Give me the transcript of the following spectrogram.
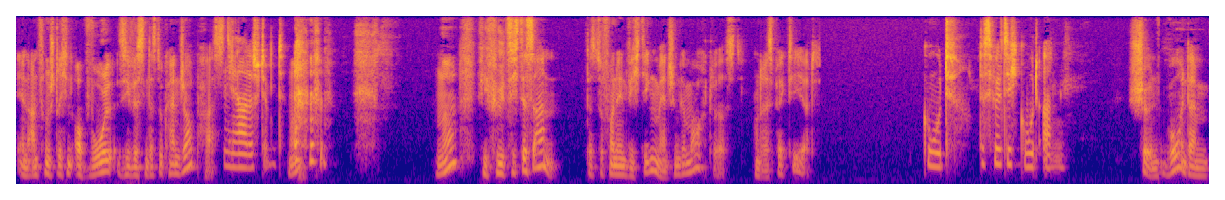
in Anführungsstrichen, obwohl sie wissen, dass du keinen Job hast. Ja, das stimmt. Ne? ne? Wie fühlt sich das an, dass du von den wichtigen Menschen gemocht wirst und respektiert? Gut, das fühlt sich gut an. Schön. Wo in deinem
